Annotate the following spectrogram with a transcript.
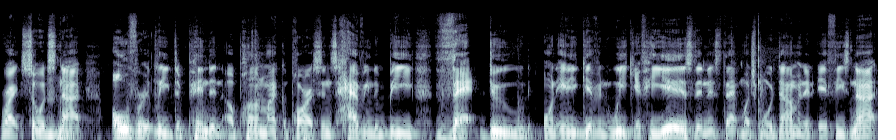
right? So Mm-hmm. it's not overtly dependent upon Micah Parsons having to be that dude on any given week. If he is, then it's that much more dominant. If he's not,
